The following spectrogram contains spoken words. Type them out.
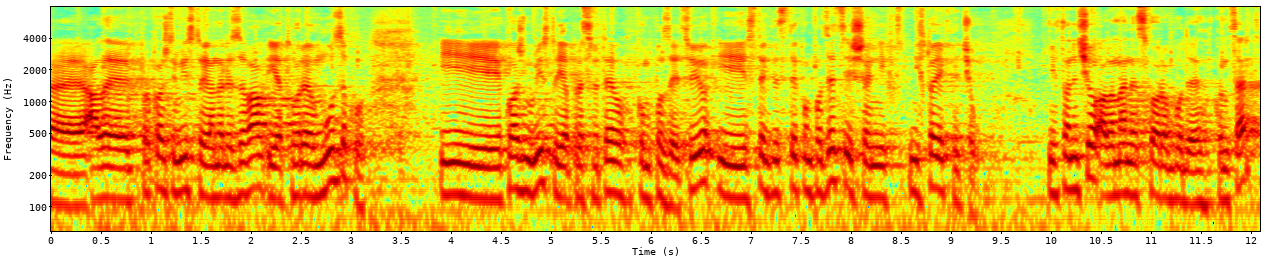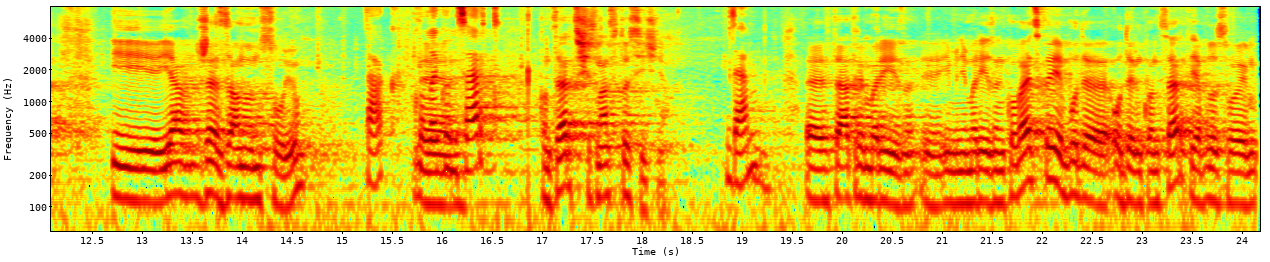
Е, Але про кожне місто я аналізував і я творив музику. І кожному місту я присвятив композицію. І з тих 10 композицій ще ніх, ніхто їх не чув. Ніхто не чув, але в мене скоро буде концерт. І я вже заанонсую. Так, коли Е. концерт, Концерт 16 січня. де? Е, В театрі Марії е, імені Марії Заньковецької буде один концерт. Я буду своїм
